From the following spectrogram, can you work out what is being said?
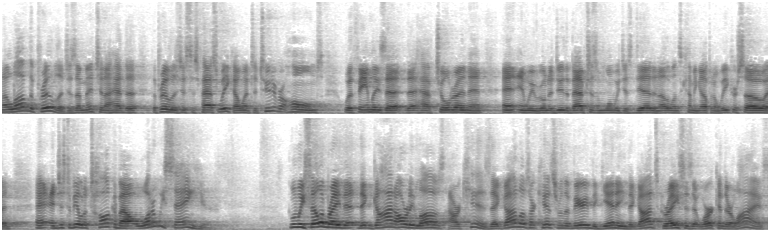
And I love the privilege. As I mentioned, I had the, the privilege just this past week. I went to two different homes with families that, that have children, and, and, and we were going to do the baptism one we just did, and another one's coming up in a week or so, and, and, and just to be able to talk about what are we saying here? When we celebrate that, that God already loves our kids, that God loves our kids from the very beginning, that God's grace is at work in their lives.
